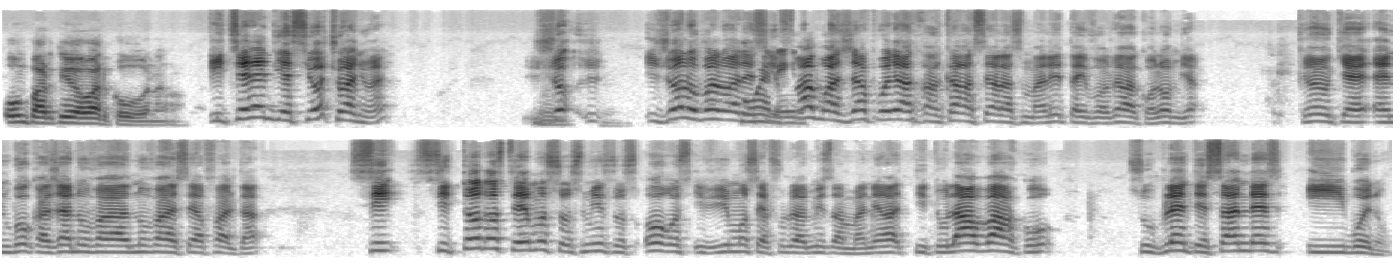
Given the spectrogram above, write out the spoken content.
un partido de Barco. Hubo, ¿no? Y tiene 18 años, ¿eh? Yo, y yo lo vuelvo a decir. Fabra ya puede arrancar a hacer las maletas y volver a Colombia. Creo que en Boca ya no va, no va a hacer falta. Si, si todos tenemos los mismos ojos y vivimos el fútbol de la misma manera, titular Barco, suplente Sanders y bueno,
